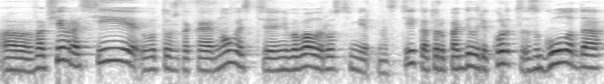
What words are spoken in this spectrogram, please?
э, вообще в России, вот тоже такая новость, небывалый рост смертности, который побил рекорд с голода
